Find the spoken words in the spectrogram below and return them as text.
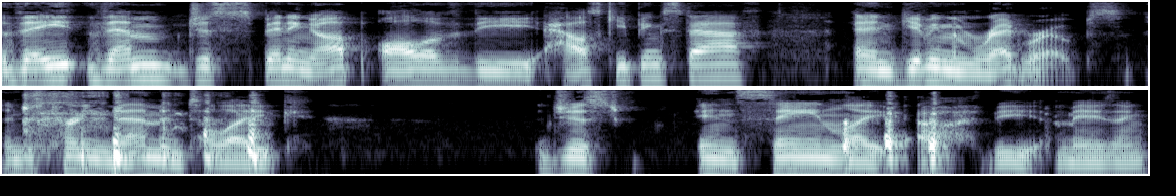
they them just spinning up all of the housekeeping staff and giving them red ropes and just turning them into like just insane like oh, it'd be amazing.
